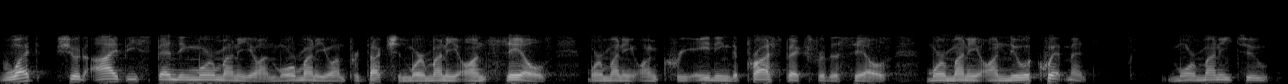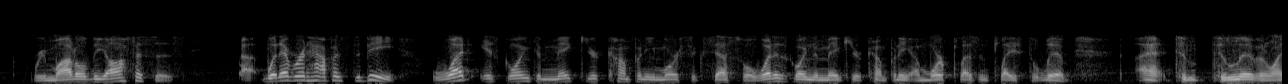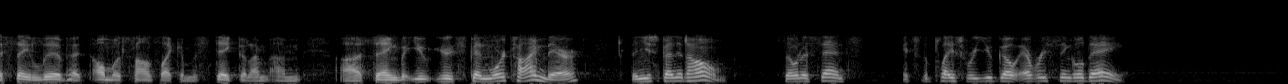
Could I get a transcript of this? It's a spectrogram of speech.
What should I be spending more money on? More money on production, more money on sales, more money on creating the prospects for the sales, more money on new equipment, more money to remodel the offices, uh, whatever it happens to be. What is going to make your company more successful? What is going to make your company a more pleasant place to live? Uh, to to live, and when I say live, it almost sounds like a mistake that I'm I'm uh, saying, but you you spend more time there than you spend at home. So in a sense, it's the place where you go every single day.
